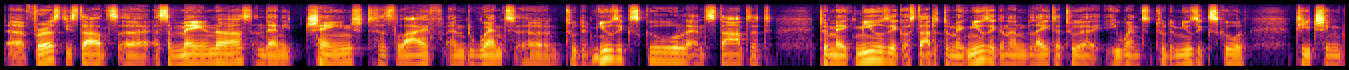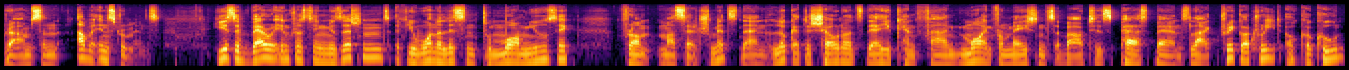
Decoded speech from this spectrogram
Uh, first, he starts uh, as a male nurse, and then he changed his life and went uh, to the music school and started to make music, or started to make music, and then later to a, he went to the music school, teaching drums and other instruments. He is a very interesting musician. If you want to listen to more music from Marcel Schmitz, then look at the show notes. There you can find more information about his past bands like Trick or Treat or Cocoon.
